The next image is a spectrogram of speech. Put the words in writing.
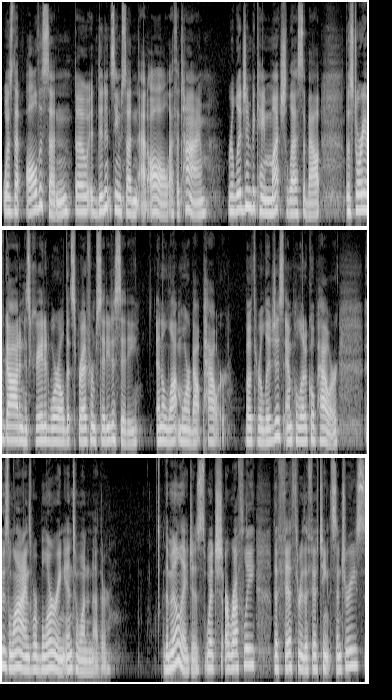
was that all of a sudden, though it didn't seem sudden at all at the time, religion became much less about the story of God and his created world that spread from city to city, and a lot more about power, both religious and political power, whose lines were blurring into one another. The Middle Ages, which are roughly the 5th through the 15th centuries,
